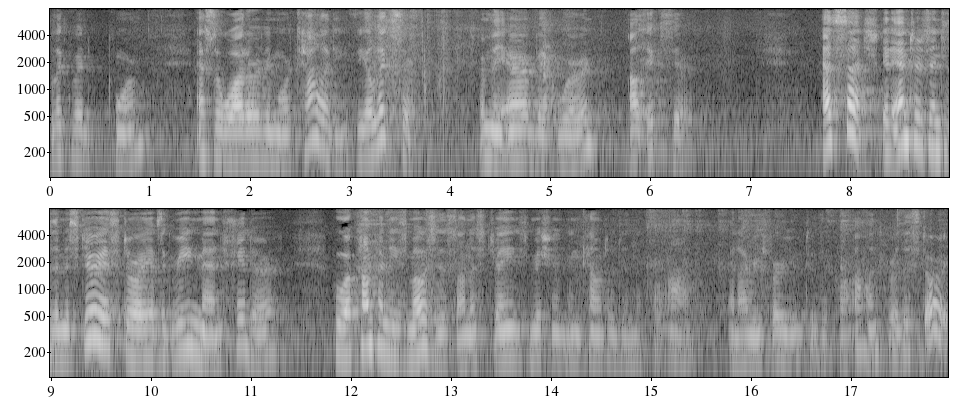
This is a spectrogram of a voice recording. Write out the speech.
liquid form as the water of immortality, the elixir, from the Arabic word al-iksir. As such, it enters into the mysterious story of the green man Khidr, who accompanies Moses on a strange mission encountered in the Quran. And I refer you to the Quran for this story.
